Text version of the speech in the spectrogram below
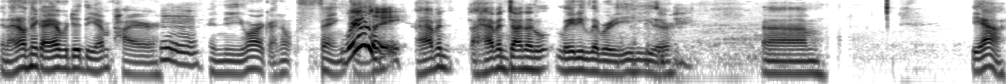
And I don't think I ever did the Empire Hmm, in New York. I don't think. really? I haven't I haven't done a Lady Liberty either. Um, yeah.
